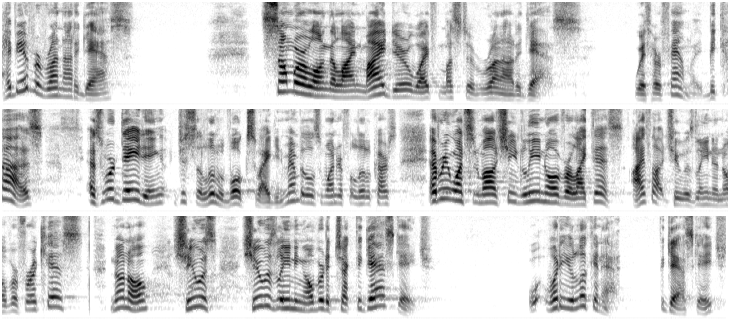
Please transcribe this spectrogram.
Have you ever run out of gas? Somewhere along the line, my dear wife must have run out of gas with her family because as we're dating, just a little Volkswagen, remember those wonderful little cars? Every once in a while, she'd lean over like this. I thought she was leaning over for a kiss. No, no, she was, she was leaning over to check the gas gauge. W- what are you looking at? The gas gauge.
